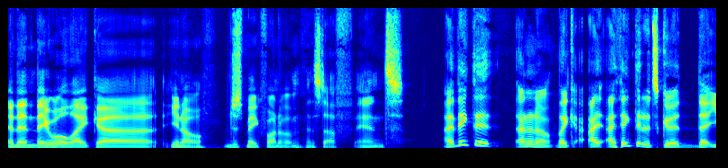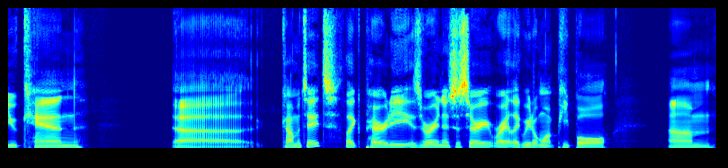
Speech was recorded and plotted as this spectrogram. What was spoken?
and then they will like uh you know just make fun of them and stuff and i think that i don't know like i, I think that it's good that you can uh commentate like parody is very necessary right like we don't want people um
